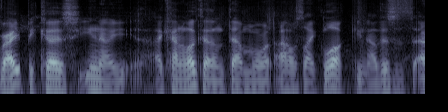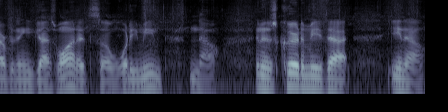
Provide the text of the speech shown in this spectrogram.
right? Because, you know, I kind of looked at them, more. I was like, look, you know, this is everything you guys wanted, so what do you mean no? And it was clear to me that, you know,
